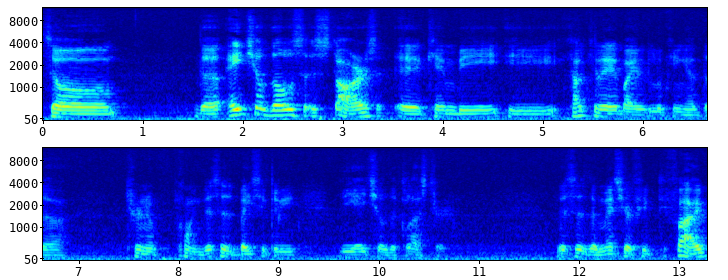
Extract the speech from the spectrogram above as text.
So the age of those stars uh, can be uh, calculated by looking at the turn-off point. This is basically the age of the cluster. This is the Messier 55,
